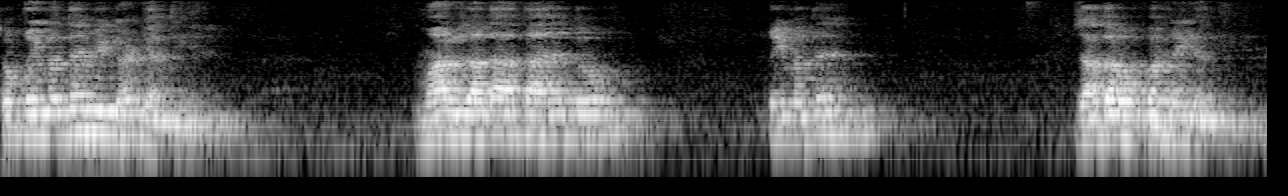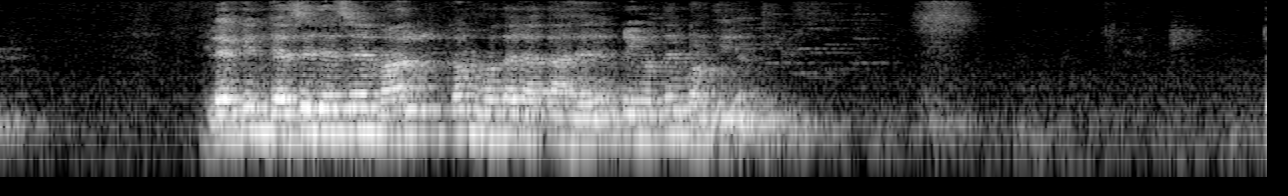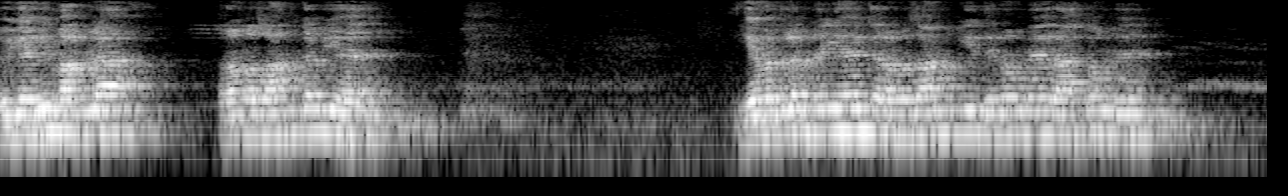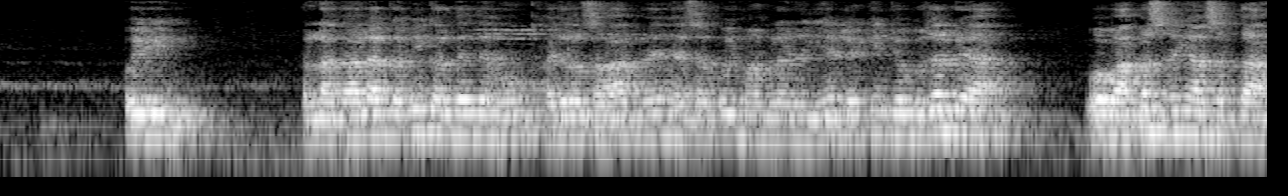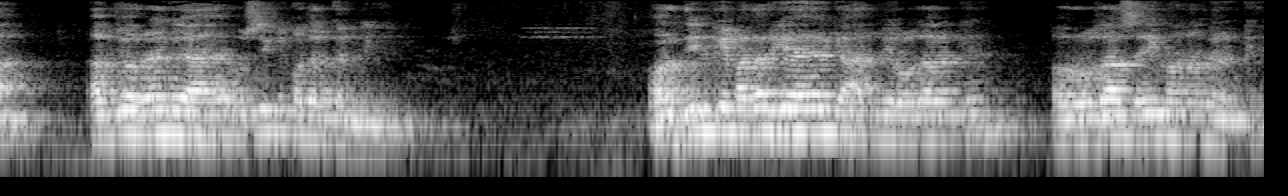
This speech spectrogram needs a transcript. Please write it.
تو قیمتیں بھی گھٹ جاتی ہیں۔ مال زیادہ آتا ہے تو قیمتیں زیادہ اوپر نہیں جاتی۔ لیکن جیسے جیسے مال کم ہوتا جاتا ہے، قیمتیں بڑھتی جاتی ہیں۔ تو یہی معاملہ رمضان کا بھی ہے۔ یہ مطلب نہیں ہے کہ رمضان کی دنوں میں، راتوں میں کوئی اللہ تعالیٰ کمی کر دیتے ہوں اجر و ثواب میں، ایسا کوئی معاملہ نہیں ہے۔ لیکن جو گزر گیا، وہ واپس نہیں آ سکتا۔ اب جو رہ گیا ہے، اسی کی قدر کرنی ہے۔ اور دن کی قدر یہ ہے کہ آدمی روزہ رکھے۔ اور روزہ صحیح معنی میں رکھے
